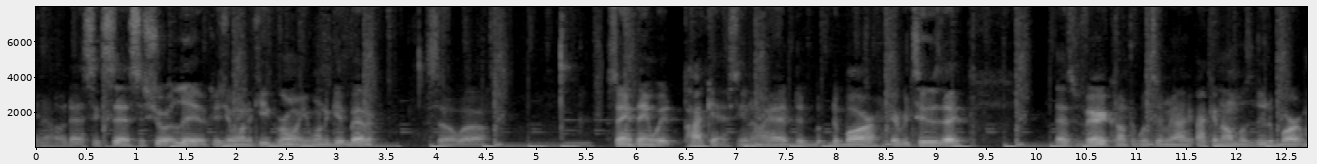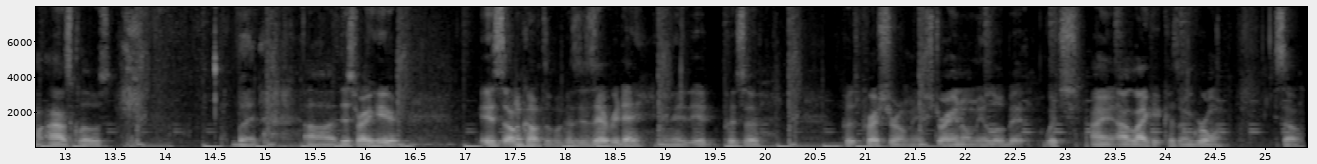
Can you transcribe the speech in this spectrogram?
you know that success is short lived because you want to keep growing, you want to get better. So uh, same thing with podcasts. You know, I had the, the bar every Tuesday. That's very comfortable to me. I, I can almost do the bar with my eyes closed. But uh, this right here, it's uncomfortable because it's every day and it, it, puts a puts pressure on me and strain on me a little bit which i i like it because i'm growing so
